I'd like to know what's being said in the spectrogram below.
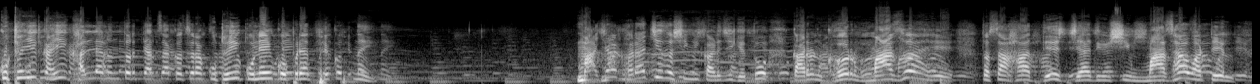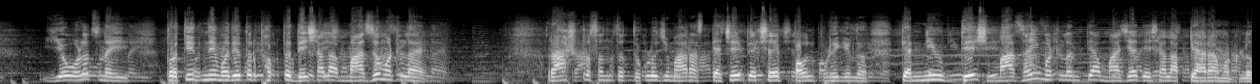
कुठेही काही खाल्ल्यानंतर त्याचा कचरा कुठेही कोण्याही कोपऱ्यात फेकत नाही. माझ्या घराची जशी मी काळजी घेतो कारण घर माझं आहे तसा हा देश ज्या दिवशी माझा वाटेल एवढंच नाही. प्रतिज्ञेमध्ये तर फक्त देशाला माझं म्हटलंय. राष्ट्रसंत तुकडोजी महाराज त्याच्यापेक्षा एक पाऊल पुढे गेलं. त्यांनी देश माझाही म्हटलं आणि त्या माझ्या देशाला प्यारा म्हटलं.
